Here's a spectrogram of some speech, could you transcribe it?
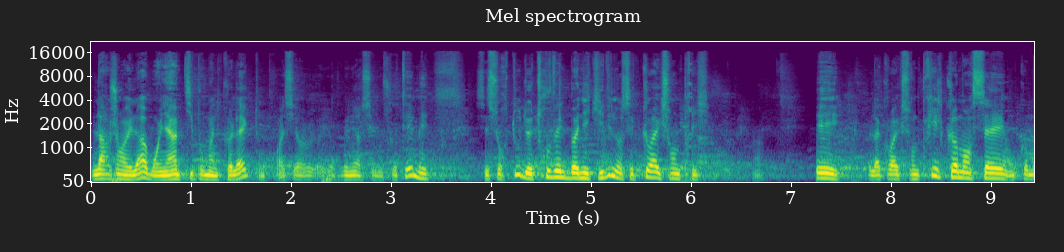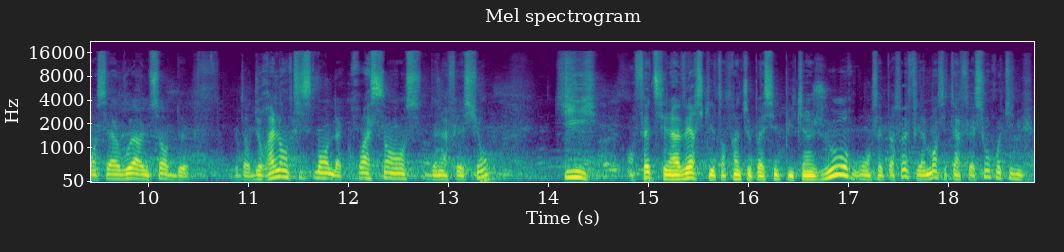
L'argent est là. Bon, il y a un petit peu moins de collecte, on pourra y revenir si vous souhaitez, mais c'est surtout de trouver le bon équilibre dans cette correction de prix. Et la correction de prix, il commençait, on commençait à avoir une sorte de, ralentissement de la croissance de l'inflation, qui, en fait, c'est l'inverse qui est en train de se passer depuis 15 jours, où on s'aperçoit finalement cette inflation continue.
